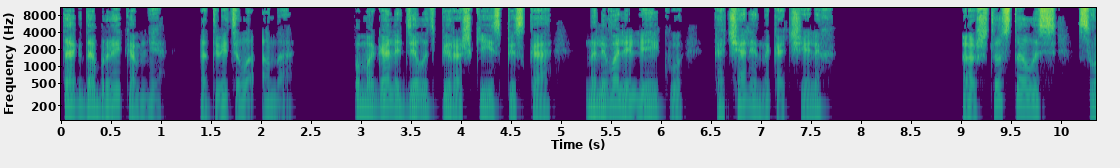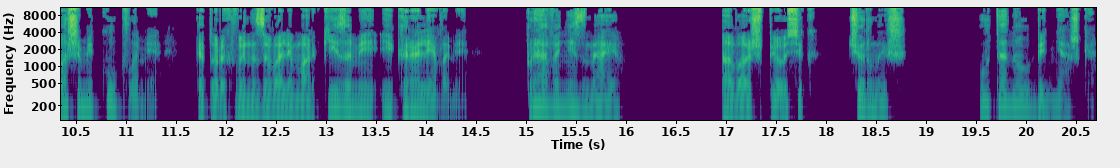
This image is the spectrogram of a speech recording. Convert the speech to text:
так добры ко мне», — ответила она. «Помогали делать пирожки из песка, наливали лейку, качали на качелях. А что сталось с вашими куклами, которых вы называли маркизами и королевами? Право не знаю. А ваш песик, Черныш, утонул бедняжка.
